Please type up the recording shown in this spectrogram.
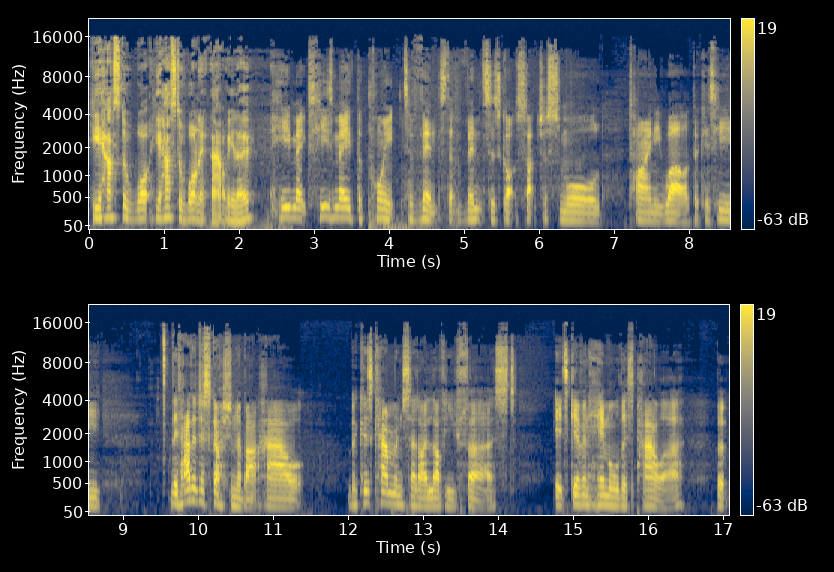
he has to what he has to want it now. You know. he makes he's made the point to Vince that Vince has got such a small, tiny world because he they've had a discussion about how because Cameron said I love you first, it's given him all this power. But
